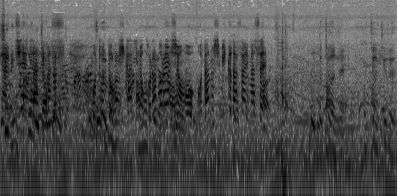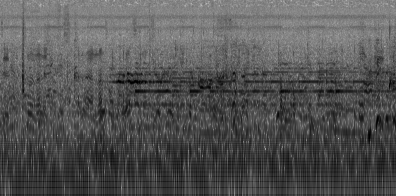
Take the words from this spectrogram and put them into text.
せて花火が打ち上げられます音と光のコラボレーションをお楽しみくださいませ。こっちはね、こっちが切るやつ、それはなだっけ、か？な、なんていうかな。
